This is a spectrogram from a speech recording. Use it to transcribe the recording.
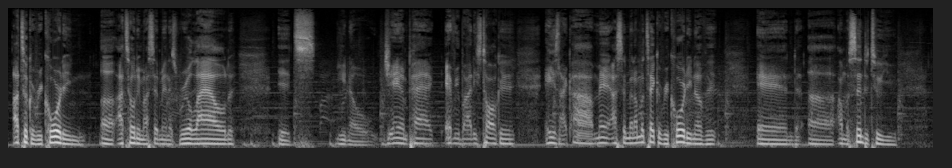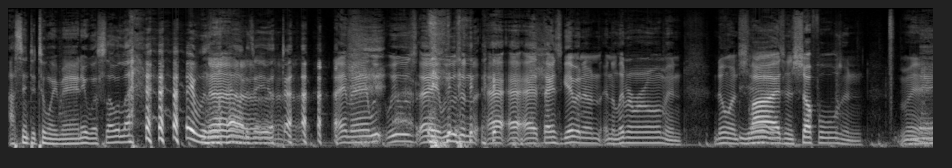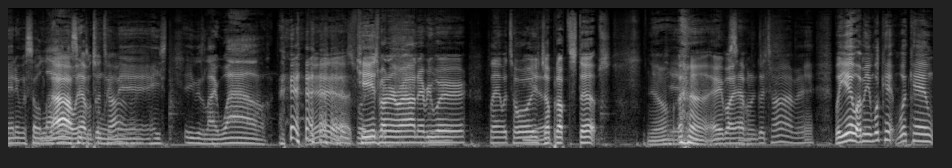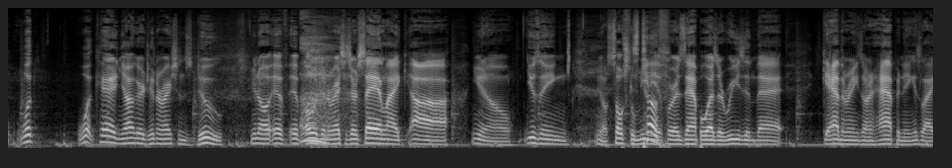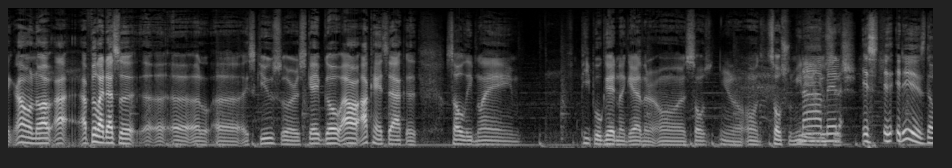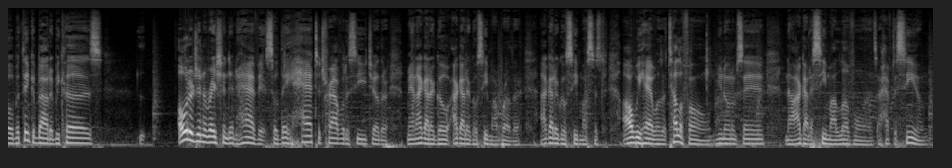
I took a recording uh, I told him I said man it's real loud. It's you know jam packed everybody's talking. And he's like ah man. I said man I'm gonna take a recording of it and uh, I'm gonna send it to you I sent it to him man it was so loud it was loud as hell hey man, we we was hey we was in at, at, at Thanksgiving in, in the living room and doing Yeah. slides and shuffles and man, Man, it was so loud. I we have a good him, time, man. He he was like, "Wow." Yeah, kids running around everywhere playing with toys, Yeah. jumping up the steps. You know, Yeah. everybody So- having a good time, man. But yeah, I mean, what can what can what what can younger generations do? You know, if if older generations are saying like, uh, you know, using you know social It's media tough. for example as a reason that gatherings aren't happening. It's like I don't know. I I, I feel like that's a a, a, a, a excuse or a scapegoat. I I can't say I could solely blame people getting together on social you know on social media Nah, man, it's it, it is though. But think about it because older generation didn't have it, so they had to travel to see each other. Man, I gotta go. I gotta go see my brother. I gotta go see my sister. All we had was a telephone. You know what I'm saying? Now I gotta see my loved ones. I have to see them.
